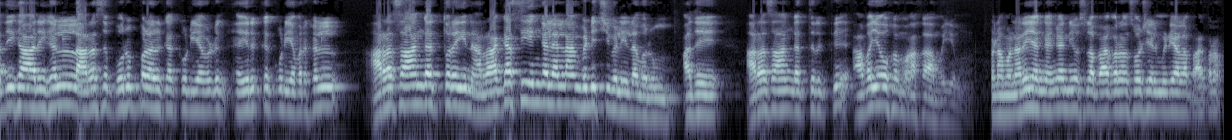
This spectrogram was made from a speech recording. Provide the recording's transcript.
அதிகாரிகள் அரசு பொறுப்பில் இருக்கக்கூடியவர்கள் இருக்கக்கூடியவர்கள் அரசாங்கத்துறையின் ரகசியங்கள் எல்லாம் வெடிச்சு வெளியில் வரும். அது அரசாங்கத்திற்கு அவயோகமாக அமையும். இப்போ நம்ம நிறைய அங்கங்கே நியூஸில் பார்க்குறோம் சோஷியல் மீடியாவில் பார்க்குறோம்.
